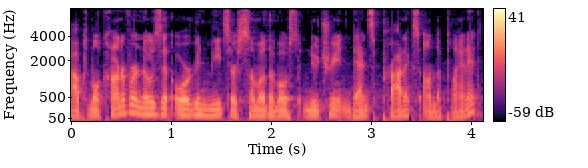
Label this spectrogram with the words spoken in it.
Optimal Carnivore knows that organ meats are some of the most nutrient dense products on the planet.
